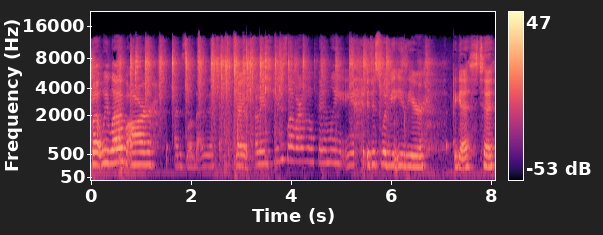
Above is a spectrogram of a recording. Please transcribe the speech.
But we love our, I just love that. So, I mean, we just love our little family and it just would be easier, I guess, to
